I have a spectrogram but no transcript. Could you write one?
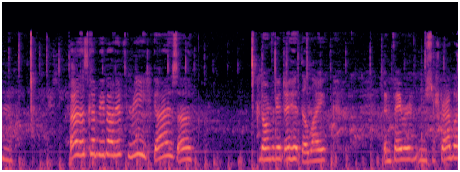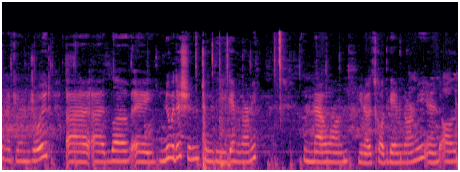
Hmm. Uh, that's gonna be about it for me, guys. Uh, don't forget to hit the like and favorite and subscribe button if you enjoyed. Uh, I'd love a new addition to the gaming army. From now on, you know, it's called the gaming army, and all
